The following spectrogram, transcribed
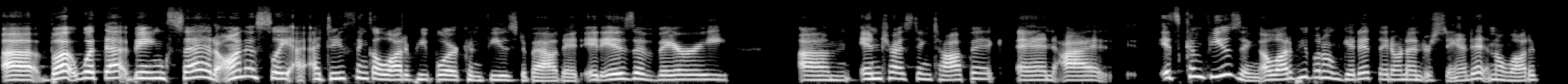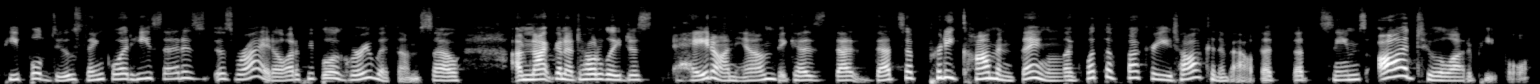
Uh, but with that being said, honestly, I, I do think a lot of people are confused about it. It is a very um, interesting topic, and I it's confusing. A lot of people don't get it; they don't understand it, and a lot of people do think what he said is is right. A lot of people agree with him, so I'm not going to totally just hate on him because that that's a pretty common thing. Like, what the fuck are you talking about? That that seems odd to a lot of people.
